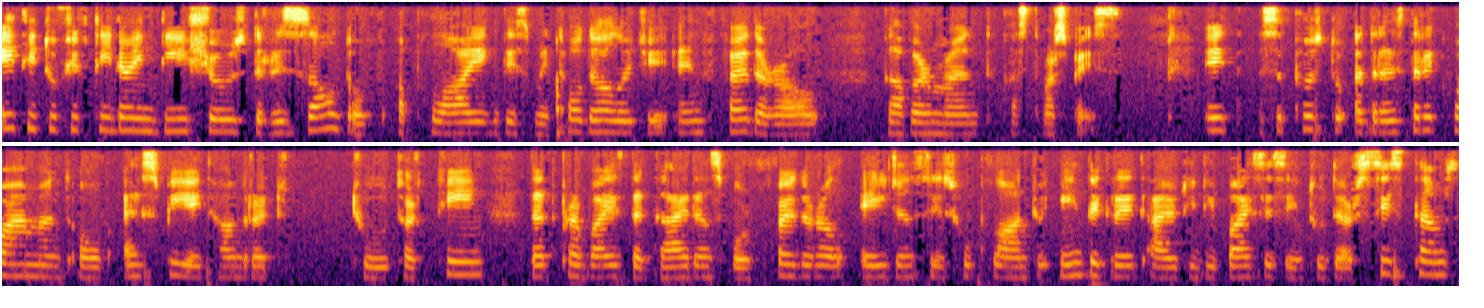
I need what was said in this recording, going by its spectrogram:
8259D shows the result of applying this methodology in federal government customer space. It is supposed to address the requirement of SP 800 13 that provides the guidance for federal agencies who plan to integrate IoT devices into their systems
